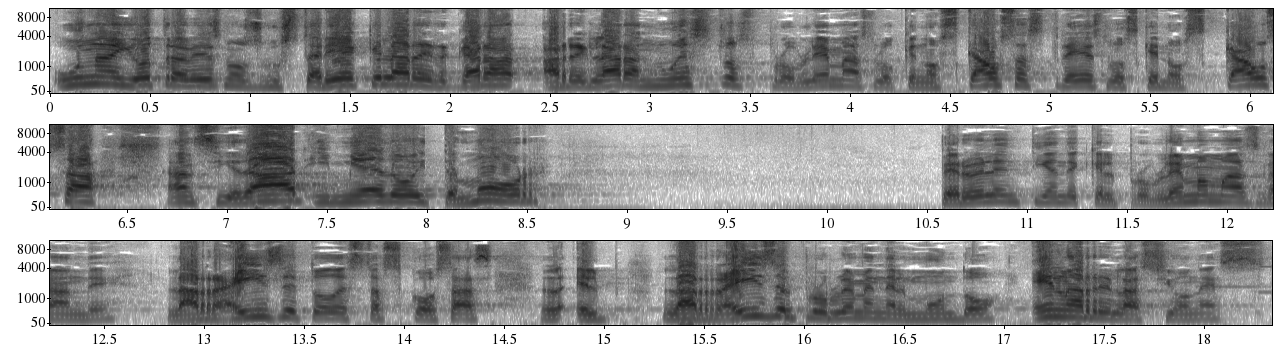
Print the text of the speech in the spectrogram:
Una y otra vez nos gustaría que Él arreglara, nuestros problemas, lo que nos causa estrés, lo que nos causa ansiedad y miedo y temor. Pero Él entiende que el problema más grande, la raíz de todas estas cosas, la raíz del problema en el mundo, en las relaciones,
